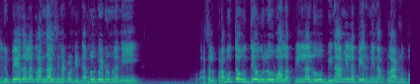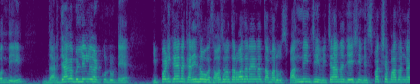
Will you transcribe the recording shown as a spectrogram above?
నిరుపేదలకు అందాల్సినటువంటి డబుల్ బెడ్రూమ్లని అసలు ప్రభుత్వ ఉద్యోగులు వాళ్ళ పిల్లలు బినామీల పేరు మీద ప్లాట్లు పొంది దర్జాగా బిల్డింగ్లు కట్టుకుంటుంటే ఇప్పటికైనా కనీసం ఒక సంవత్సరం తర్వాతనైనా తమరు స్పందించి విచారణ చేసి నిష్పక్షపాతంగా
